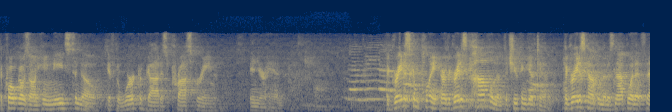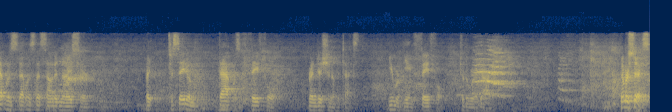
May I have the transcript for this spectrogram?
The quote goes on He needs to know if the work of God is prospering in your hand. The greatest complaint or the greatest compliment that you can give to him, the greatest compliment is not boy that that was that was that sounded nice or but to say to him, that was a faithful rendition of the text. You were being faithful to the Word of God. Number six,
